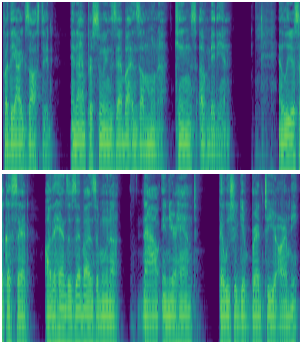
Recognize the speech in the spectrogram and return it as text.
for they are exhausted, and I am pursuing Zebah and Zalmunna, kings of Midian. And leader Succoth said, Are the hands of Zebah and Zalmunna now in your hand, that we should give bread to your army?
